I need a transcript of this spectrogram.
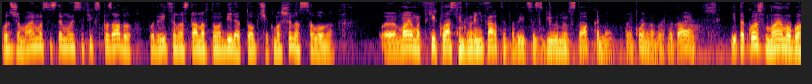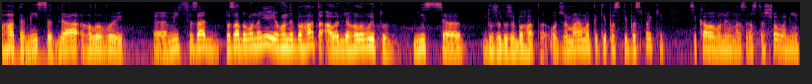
Отже, маємо систему SFX позаду. Подивіться на стан автомобіля, топчик, машина з салону. Е, Маємо такі класні дверні карти, подивіться, з білими вставками. Прикольно виглядає. І також маємо багато місця для голови. Е, Місце позаду воно є, його небагато, але для голови тут місця дуже-дуже багато. Отже, маємо такі паски безпеки. Цікаво, вони у нас розташовані.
